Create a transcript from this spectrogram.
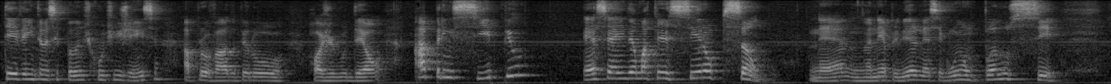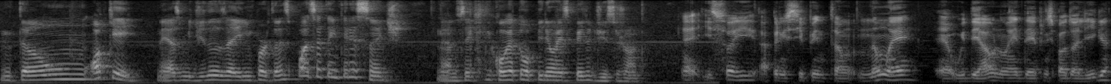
teve então esse plano de contingência aprovado pelo Roger Goodell. A princípio, essa ainda é uma terceira opção, né? Não é nem a primeira, nem a segunda, é um plano C. Então, ok, né? As medidas aí importantes pode ser até interessante. Né? Não sei que, qual é a tua opinião a respeito disso, Jonathan. É, isso aí, a princípio, então, não é, é, o ideal, não é a ideia principal da liga.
